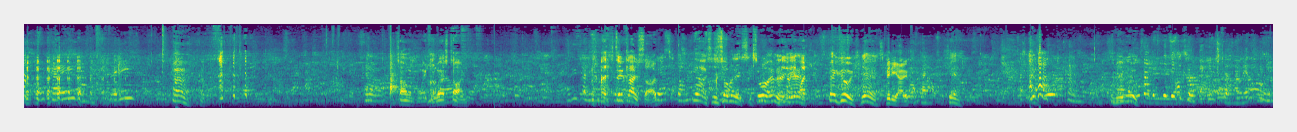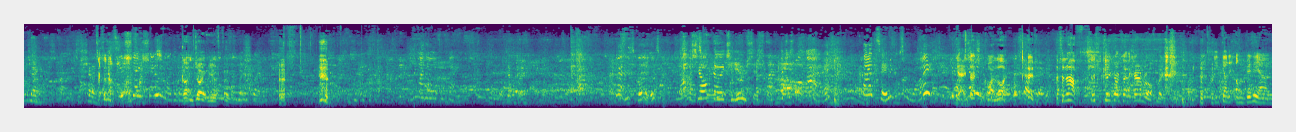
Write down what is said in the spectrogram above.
okay. Ready? Simon's away for the worst time. Have you done it? That's too close, Simon. Yes. No, it's his job, isn't it? It's all right, isn't it? You're Yeah. Very good, yeah, It's Video. yeah. Very good. How did the digital James, to show That's enough. Simon. Show, show you, I I can't enjoy it when you're filming me. It's good. I know to use this one. It's not bad. Bad Tim, it looks alright. Yeah, it's actually quite light. That's enough. Just to take the camera off me. You've got it on video.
